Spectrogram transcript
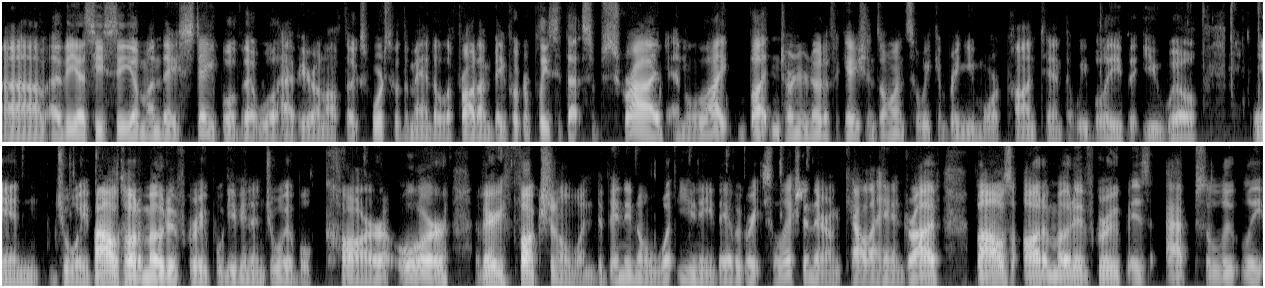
uh, of the SEC, a Monday staple that we'll have here on Off the Sports with Amanda LaFratta. I'm Dave Hooker. Please hit that subscribe and like button, turn your notifications on so we can bring you more content that we believe that you will enjoy. Viles Automotive Group will give you an enjoyable car or a very functional one, depending on what you need. They have a great selection there on Callahan Drive. Viles Automotive Group is absolutely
